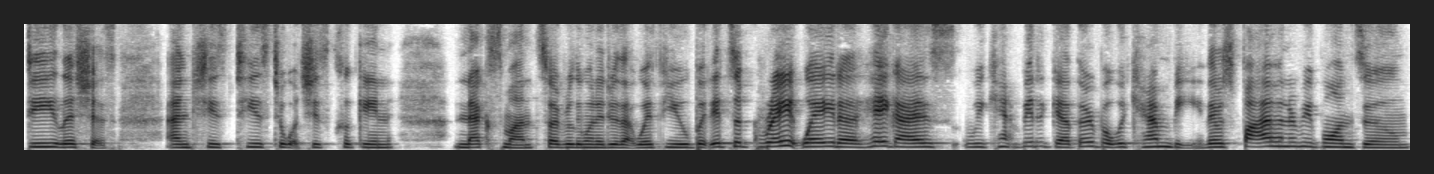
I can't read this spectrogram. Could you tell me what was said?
delicious. And she's teased to what she's cooking next month. So I really want to do that with you. But it's a great way to, hey guys, we can't be together, but we can be. There's 500 people on Zoom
